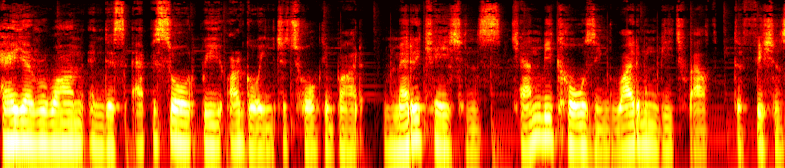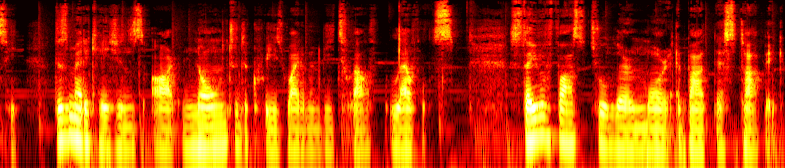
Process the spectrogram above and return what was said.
Hey everyone, in this episode we are going to talk about medications can be causing vitamin B12 deficiency. These medications are known to decrease vitamin B12 levels. Stay with us to learn more about this topic.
